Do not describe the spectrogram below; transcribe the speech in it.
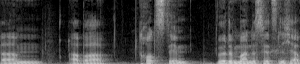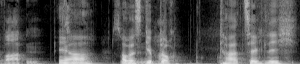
Ähm, aber trotzdem würde man das jetzt nicht erwarten. Ja, So- so aber es gibt Hub. auch tatsächlich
